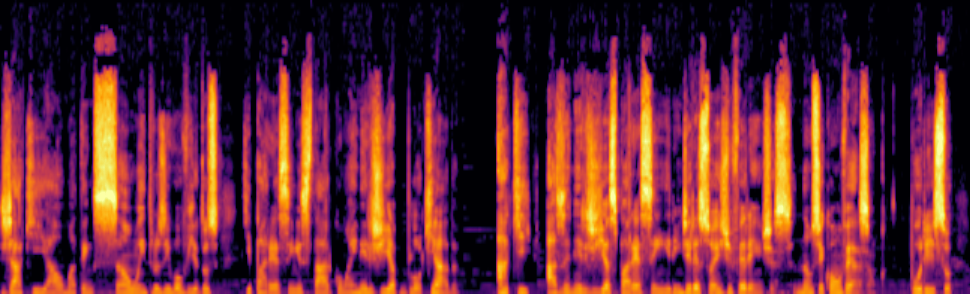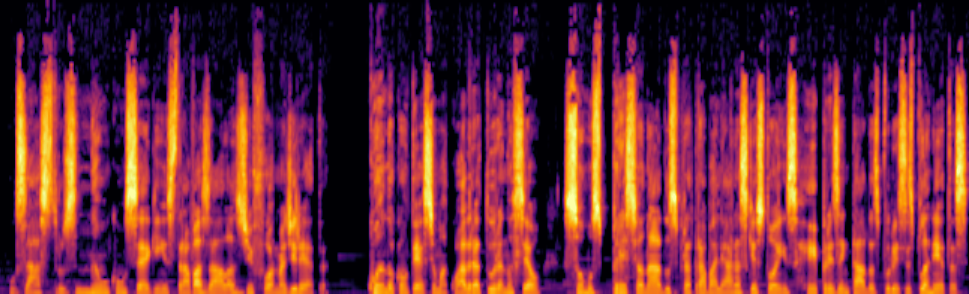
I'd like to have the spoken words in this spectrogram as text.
já que há uma tensão entre os envolvidos que parecem estar com a energia bloqueada. Aqui, as energias parecem ir em direções diferentes, não se conversam. Por isso, os astros não conseguem extravasá-las de forma direta. Quando acontece uma quadratura no céu, somos pressionados para trabalhar as questões representadas por esses planetas,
